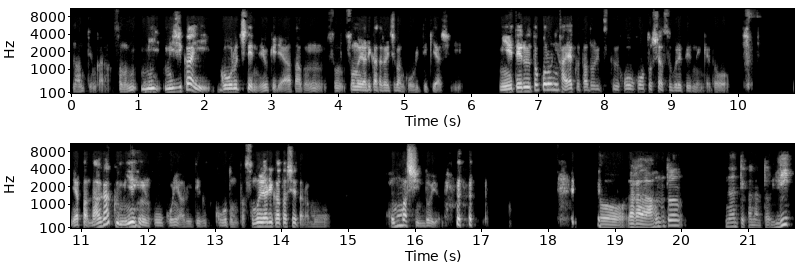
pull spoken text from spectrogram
なんていうかな。その、み、短いゴール地点で良ければ多分、そ、そのやり方が一番合理的やし、見えてるところに早くたどり着く方法としては優れてんねんけど、やっぱ長く見えへん方向に歩いていこうと思ったら、そのやり方してたらもう、ほんましんどいよね。そう。だから本当、なんていうかなと、理っ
